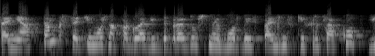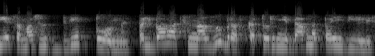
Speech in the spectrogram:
санях. Там, кстати, можно погладить добродушные морды исполинских рысаков весом аж 2 тонны. Полюбоваться на зубров, которые недавно появились.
